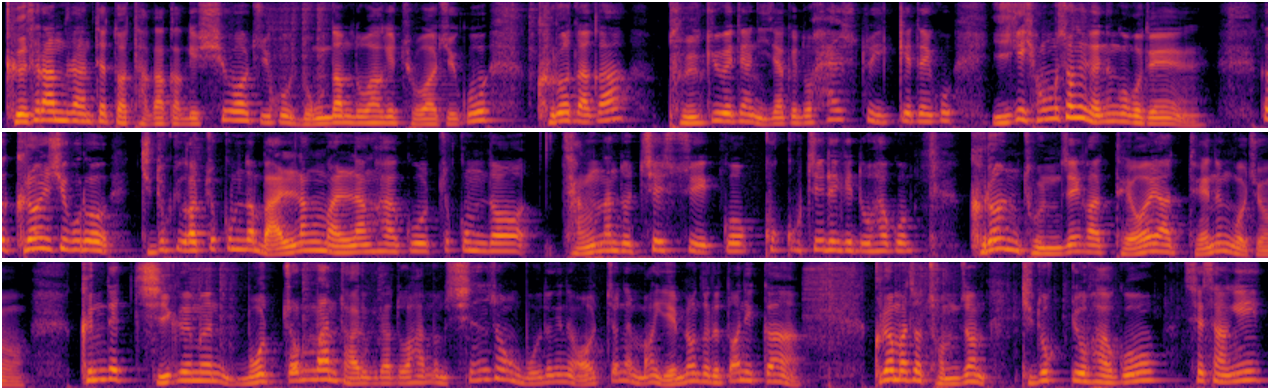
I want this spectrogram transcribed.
그 사람들한테 더 다가가기 쉬워지고 농담도 하기 좋아지고 그러다가 불교에 대한 이야기도 할 수도 있게 되고 이게 형성이 되는 거거든. 그러니까 그런 식으로 기독교가 조금 더 말랑말랑하고 조금 더 장난도 칠 수 있고 콕콕 찌르기도 하고 그런 존재가 되어야 되는 거죠. 근데 지금은 뭐 좀만 다르기라도 하면 신성 모독이네 어쩌네 막 예명들을 떠니까 그러면서 점점 기독교하고 세상이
